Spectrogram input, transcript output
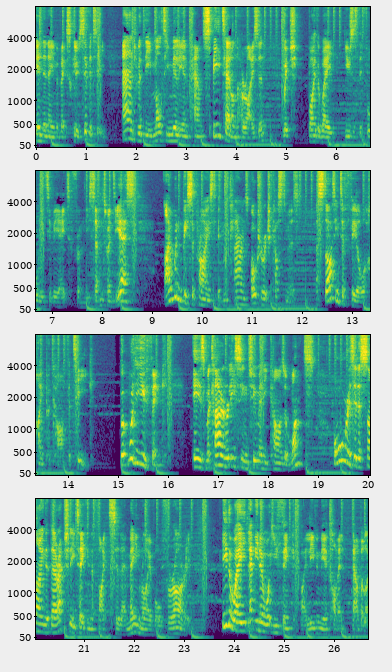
in the name of exclusivity. And with the multi-million pound speed Speedtail on the horizon, which by the way, uses the 4 litre V8 from the 720S, I wouldn't be surprised if McLaren's ultra-rich customers are starting to feel hypercar fatigue. But what do you think? Is McLaren releasing too many cars at once? Or is it a sign that they're actually taking the fight to their main rival, Ferrari? Either way, let me know what you think by leaving me a comment down below.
